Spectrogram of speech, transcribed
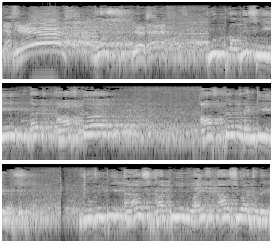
Yes. Yes. Yes. Yes. You promise me that after after 20 years, you will be as happy in life as you are today.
